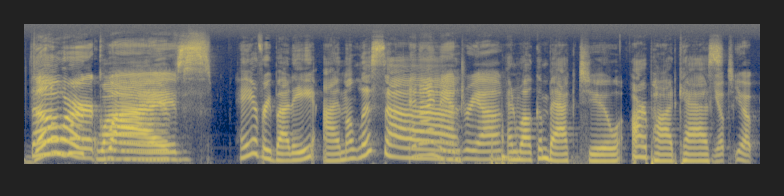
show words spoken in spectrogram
The, Work Wives. Hey, everybody. I'm Alyssa. And I'm Andrea. And welcome back to our podcast. Yep, yep.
